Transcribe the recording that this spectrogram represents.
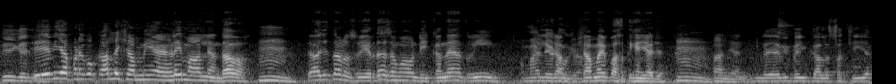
ਠੀਕ ਹੈ ਤੇ ਜੀ ਇਹ ਵੀ ਆਪਣੇ ਕੋਲ ਕੱਲ ਸ਼ਾਮੀ ਇਹਲੇ ਹੀ ਮਾਲ ਲਿਆਂਦਾ ਵਾ। ਹੂੰ। ਤੇ ਅੱਜ ਤੁਹਾਨੂੰ ਸਵੇਰ ਦਾ ਸਮਾਂ ਡੀਕਨ ਦੇ ਤੁਸੀਂ। ਮੈਂ ਲੇਟ ਹੋ ਸ਼ਾਮ- ਗਿਆ। ਸ਼ਾਮਾਂ ਹੀ ਪਾਤੀਆਂ ਜੀ ਅੱਜ। ਹੂੰ। ਹਾਂਜੀ ਹਾਂਜੀ। ਲੈ ਵੀ ਬਈ ਗੱਲ ਸੱਚੀ ਆ।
